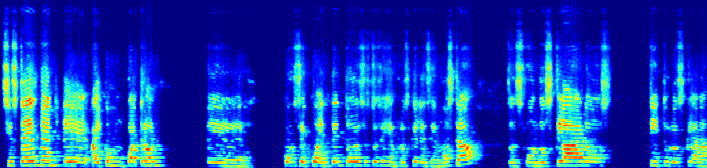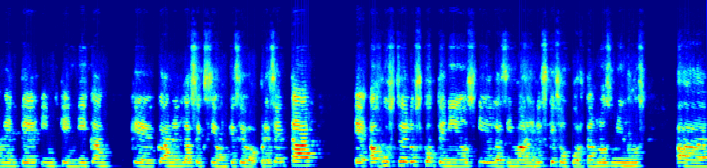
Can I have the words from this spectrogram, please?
si ustedes ven, eh, hay como un patrón eh, consecuente en todos estos ejemplos que les he mostrado. Entonces, fondos claros, títulos claramente que indican que en la sección que se va a presentar, eh, ajuste de los contenidos y de las imágenes que soportan los mismos ah,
